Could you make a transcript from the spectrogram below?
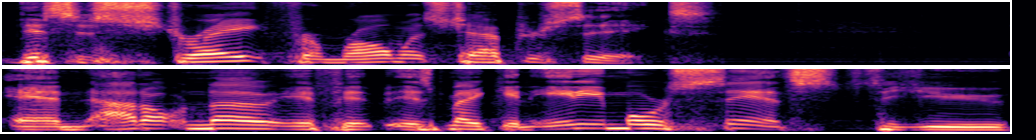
this is straight from Romans chapter 6. And I don't know if it is making any more sense to you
